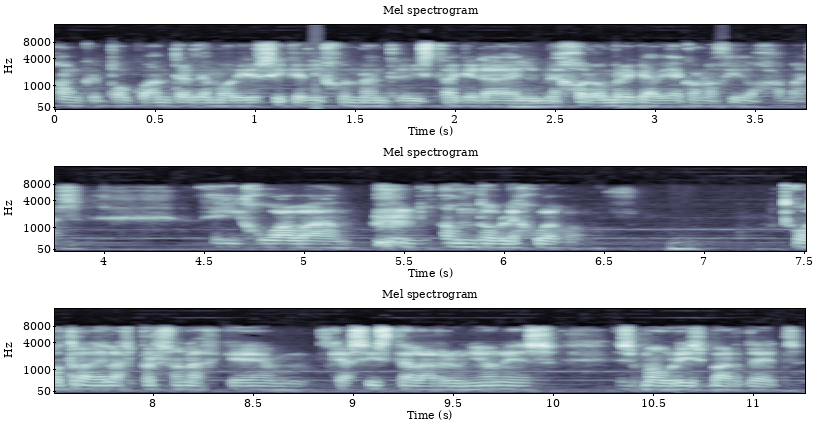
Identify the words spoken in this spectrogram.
aunque poco antes de morir sí que dijo en una entrevista que era el mejor hombre que había conocido jamás. Y jugaba a un doble juego otra de las personas que, asiste a la reunión es, Maurice Bardet.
